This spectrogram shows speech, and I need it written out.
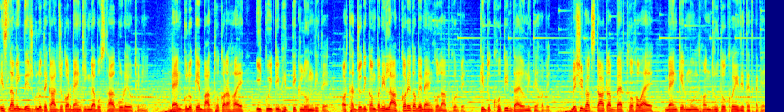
ইসলামিক দেশগুলোতে কার্যকর ব্যাংকিং ব্যবস্থা গড়ে ওঠেনি। ব্যাংকগুলোকে বাধ্য করা হয় ইকুইটি ভিত্তিক লোন দিতে। অর্থাৎ যদি কোম্পানি লাভ করে, তবে ব্যাংকও লাভ করবে। কিন্তু ক্ষতির দায়ও নিতে হবে। বেশিরভাগ স্টার্ট ব্যর্থ হওয়ায় ব্যাংকের মূলধন দ্রুত ক্ষয়ে যেতে থাকে,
